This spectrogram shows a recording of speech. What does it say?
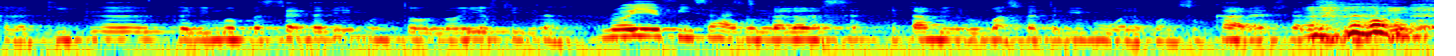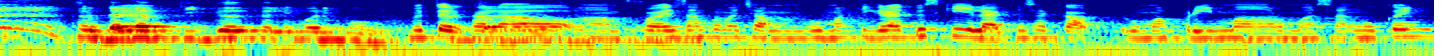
kalau 3 ke 5% tadi untuk lawyer fee lah. Lawyer fee sahaja. So kalau kita ambil rumah 100 ribu walaupun sukar eh 100 ribu ni so dalam 3 ke 5 ribu betul. kalau um, for example macam rumah 300k lah kita cakap rumah prima rumah Selangor kan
